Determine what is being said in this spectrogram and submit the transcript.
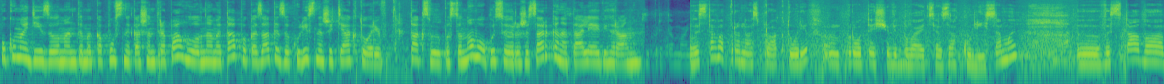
У комедії з елементами капусника Шантрапа головна мета показати закулісне життя акторів. Так свою постанову описує режисерка Наталія Вігран. Вистава про нас, про акторів, е, про те, що відбувається за кулісами. Е, Вистава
